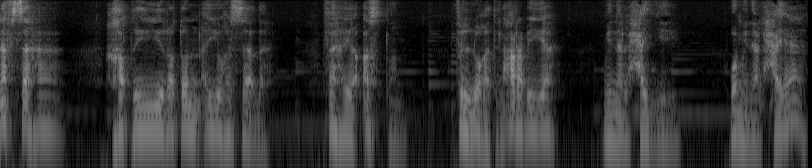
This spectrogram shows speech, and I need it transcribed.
نفسها خطيرة أيها السادة فهي أصلا في اللغة العربية من الحي ومن الحياة.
